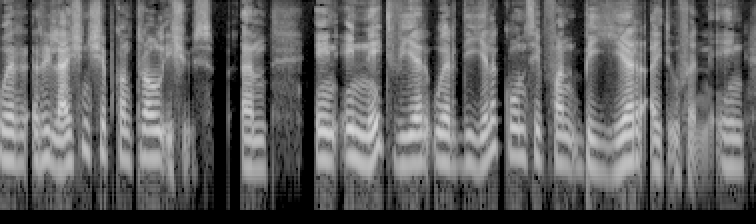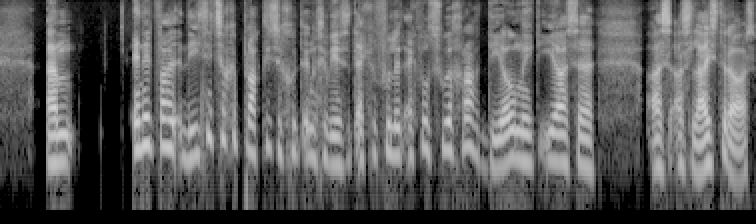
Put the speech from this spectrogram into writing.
oor relationship control issues. Um en en net weer oor die hele konsep van beheer uitoefen en um en dit was dis net so 'n praktiese goed ingewees het ek gevoel het ek wil so graag deel met u as 'n as as luisteraars.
